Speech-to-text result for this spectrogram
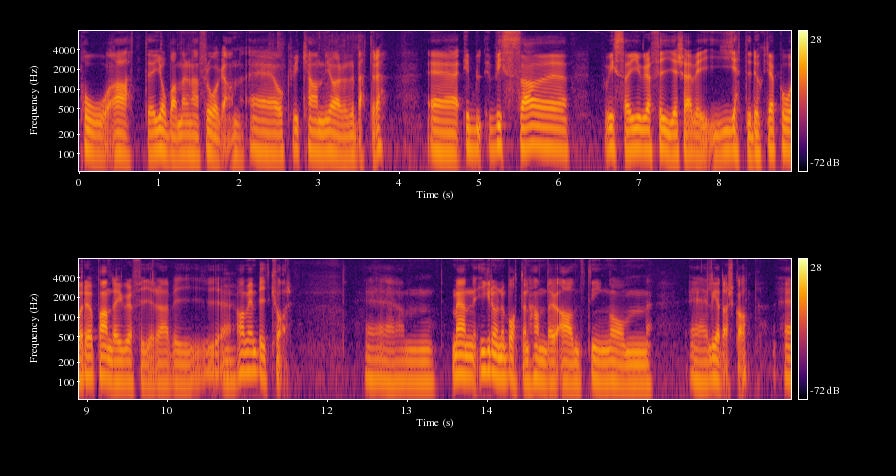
på att eh, jobba med den här frågan eh, och vi kan göra det bättre. I vissa, på vissa geografier så är vi jätteduktiga på det och på andra geografier är vi, eh, har vi en bit kvar. Ehm, men i grund och botten handlar ju allting om eh, ledarskap. Eh,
